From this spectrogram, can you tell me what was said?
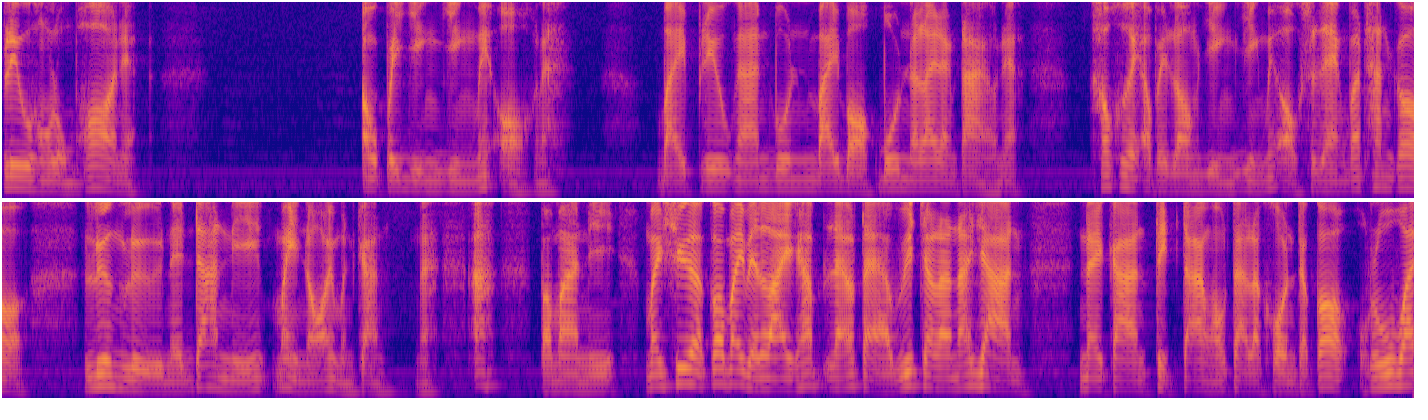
ปลิวของหลวงพ่อเนี่ย เอาไปยิงยิงไม่ออกนะ ใบปลิวงานบุญใบบอกบุญอะไรต่างๆ เนี่ยเขาเคยเอาไปลองยิงยิงไม่ออกแสดงว่าท่านก็เรื่องลือในด้านนี้ไม่น้อยเหมือนกันนะอะประมาณนี้ไม่เชื่อก็ไม่เป็นไรครับ แล้วแต่วิจารณญาณในการติดตามของแต่ละคน แต่ก็รู้ไว้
